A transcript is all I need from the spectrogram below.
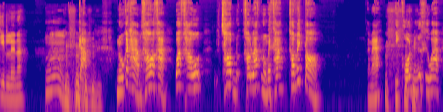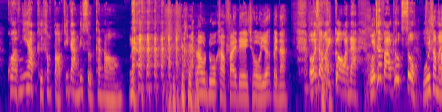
กินเลยนะอืมกับ หนูก็ถามเขาอะค่ะ ว่าเขาชอบหนูเขารักหนูไหมคะเขาไม่ตอบ ใช่ไหมอีก quote หนึ่งก็คือว่าความเงียบคือคำตอบที่ดังที่สุดค่ะน้อง เราดู Club Friday Show เยอะไปนะ โอ้ยสมัยก่อนน่ะโอ้ยจะฟังทุกศุกร์อุ้ยสมัย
